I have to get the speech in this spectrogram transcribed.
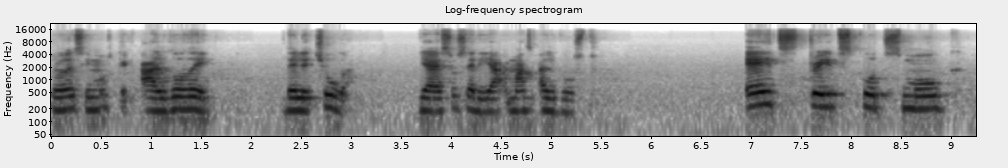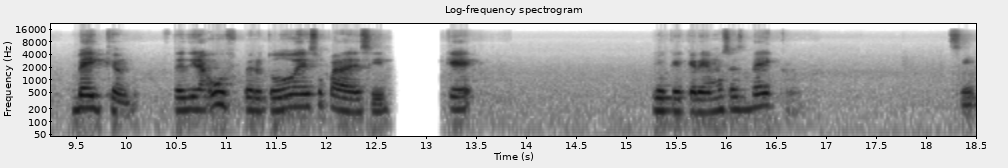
solo decimos que algo de, de lechuga. Ya eso sería más al gusto. Eight streets could smoke bacon. Usted dirá, uff, pero todo eso para decir que lo que queremos es bacon. ¿Sí?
